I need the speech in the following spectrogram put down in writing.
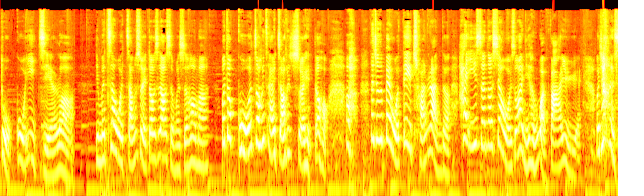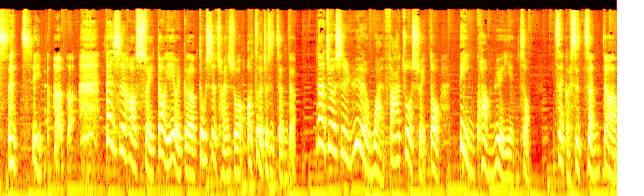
躲过一劫了。你们知道我长水痘是到什么时候吗？我到国中才长水痘啊，那就是被我弟传染的，害医生都笑我说：“哎，你很晚发育耶。”我就很生气。但是哈，水痘也有一个都市传说哦，这个就是真的，那就是越晚发作水痘，病况越严重，这个是真的。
